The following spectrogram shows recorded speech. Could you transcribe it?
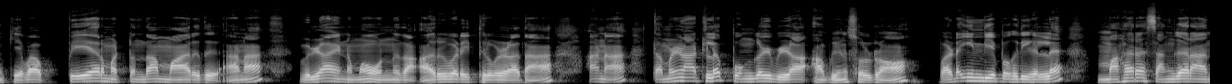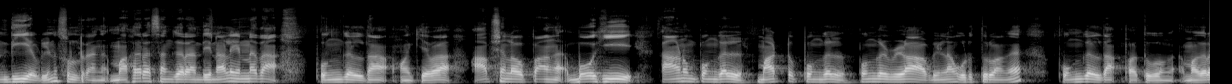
ஓகேவா பெயர் மட்டும்தான் மாறுது. ஆனால் விழா என்னமோ ஒன்று தான். அறுவடை திருவிழா தான். ஆனால் தமிழ்நாட்டில் பொங்கல் விழா அப்படின்னு சொல்கிறோம் வட இந்திய பகுதிகளில் மகர சங்கராந்தி அப்படின்னு சொல்கிறாங்க மகர சங்கராந்தினால என்ன தான் பொங்கல் தான் ஓகேவா ஆப்ஷனில் வைப்பாங்க. போகி காணும் பொங்கல் மாட்டுப்பொங்கல் பொங்கல் விழா அப்படின்லாம் கொடுத்துருவாங்க பொங்கல் தான் பார்த்துக்கோங்க. மகர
